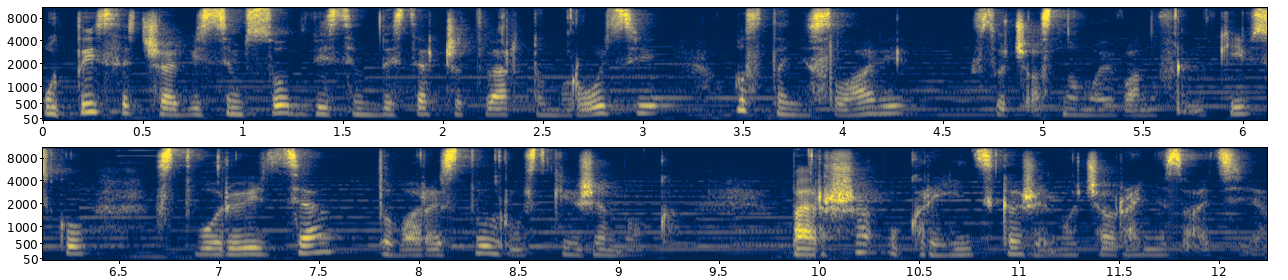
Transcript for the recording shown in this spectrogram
у 1884 році у Станіславі, сучасному Івано-Франківську, створюється Товариство руських жінок, перша українська жіноча організація.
